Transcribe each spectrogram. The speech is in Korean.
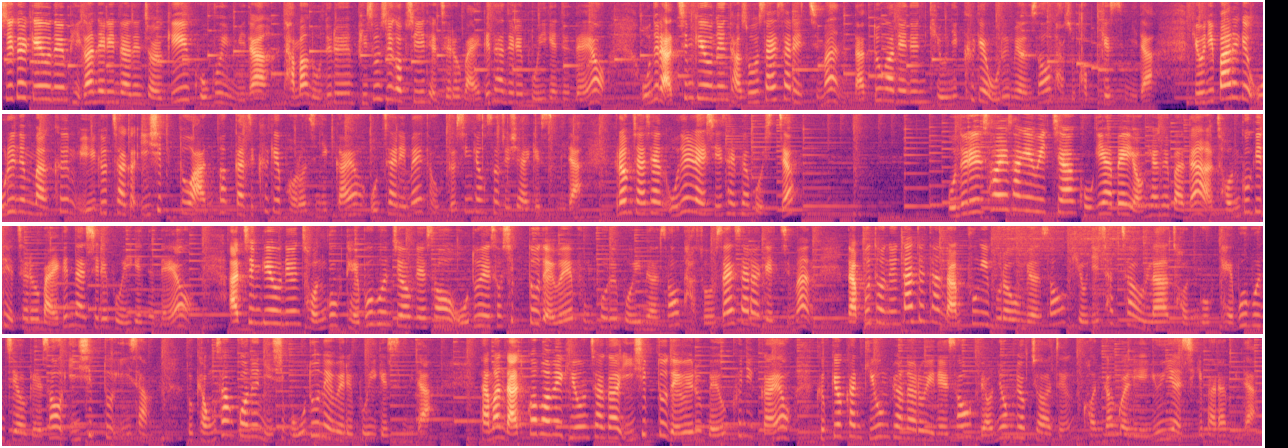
곡식을 깨우는 비가 내린다는 절기 고구입니다. 다만 오늘은 비 소식 없이 대체로 맑은 하늘을 보이겠는데요. 오늘 아침 기온은 다소 쌀쌀했지만 낮 동안에는 기온이 크게 오르면서 다소 덥겠습니다. 기온이 빠르게 오르는 만큼 일교차가 20도 안팎까지 크게 벌어지니까요. 옷차림에 더욱더 신경 써주셔야겠습니다. 그럼 자세한 오늘 날씨 살펴보시죠. 오늘은 서해상에 위치한 고기압의 영향을 받아 전국이 대체로 맑은 날씨를 보이겠는데요. 아침 기온은 전국 대부분 지역에서 5도에서 10도 내외의 분포를 보이면서 다소 쌀쌀하겠지만 낮부터는 따뜻한 남풍이 불어오면서 기온이 차차 올라 전국 대부분 지역에서 20도 이상, 또 경상권은 25도 내외를 보이겠습니다. 다만 낮과 밤의 기온차가 20도 내외로 매우 크니까요. 급격한 기온 변화로 인해서 면역력 저하 등 건강 관리에 유의하시기 바랍니다.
